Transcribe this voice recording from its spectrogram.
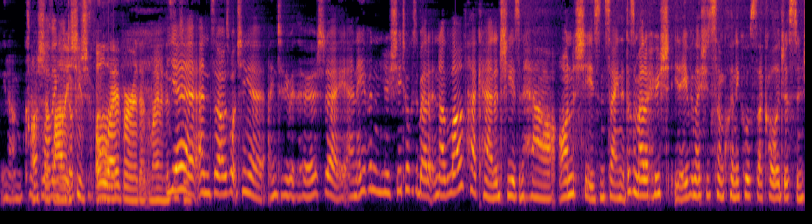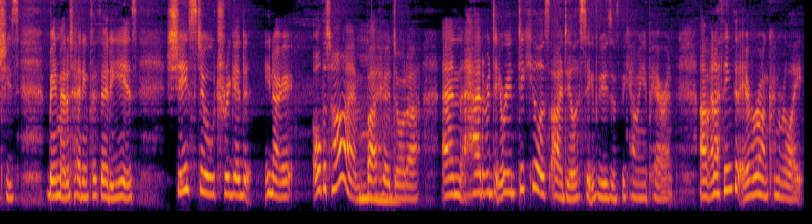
you know, I'm kind oh, of loving Dr. she's Shefali. all over it at the moment, isn't Yeah, and so I was watching an interview with her today, and even you know, she talks about it, and I love how candid she is and how honest she is in saying it doesn't matter who she, even though she's some clinical psychologist and she's been meditating for 30 years, she's still triggered, you know, all the time by her mm. daughter and had rid- ridiculous idealistic views of becoming a parent. Um, and I think that everyone can relate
